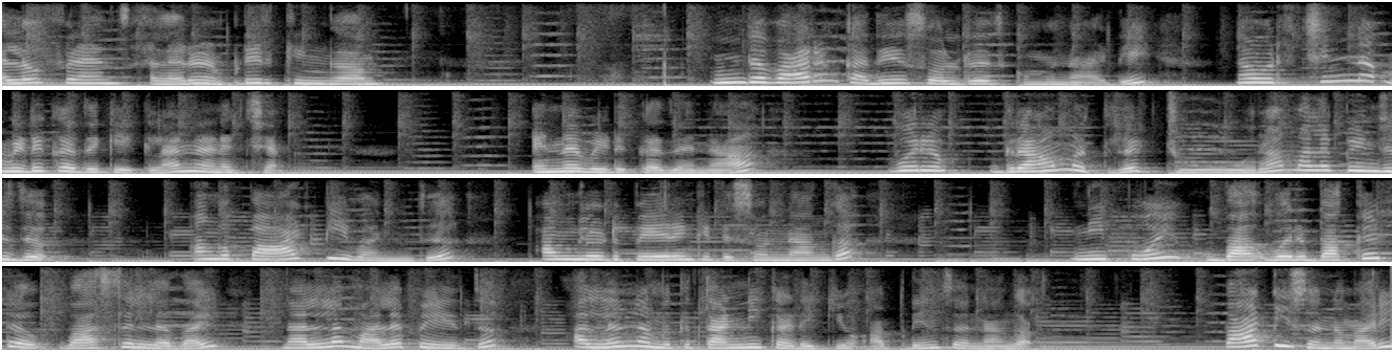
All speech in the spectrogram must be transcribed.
ஹலோ ஃப்ரெண்ட்ஸ் எல்லோரும் எப்படி இருக்கீங்க? இந்த வாரம் கதையை சொல்கிறதுக்கு முன்னாடி நான் ஒரு சின்ன விடுகதை கேட்கலான்னு நினச்சேன். என்ன விடுகதைன்னா ஒரு கிராமத்தில் ஜோராக மழை பெஞ்சுது. அங்கே பாட்டி வந்து அவங்களோட பேரங்கிட்ட சொன்னாங்க நீ போய் ப ஒரு பக்கெட்டை வாசலில் வை நல்ல மழை பெய்யுது அதில் நமக்கு தண்ணி கிடைக்கும் அப்படின்னு சொன்னாங்க. பாட்டி சொன்ன மாதிரி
